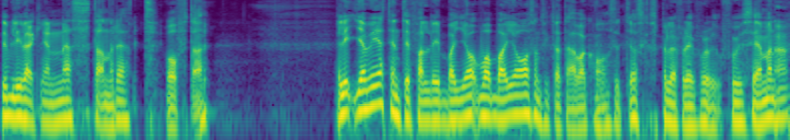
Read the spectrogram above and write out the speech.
Det blir verkligen nästan rätt ofta. Eller jag vet inte ifall det bara jag, var bara jag som tyckte att det här var konstigt. Jag ska spela för dig får, får vi se. Men Ja.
